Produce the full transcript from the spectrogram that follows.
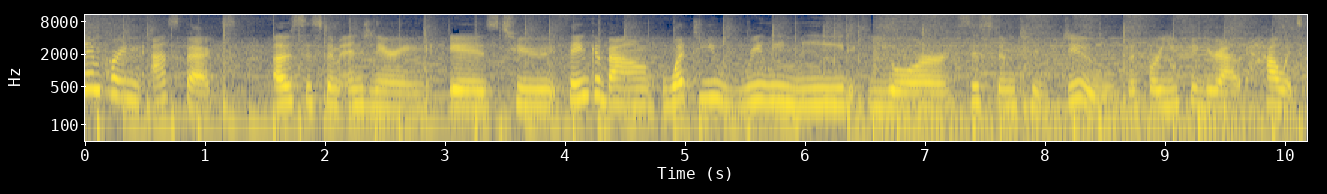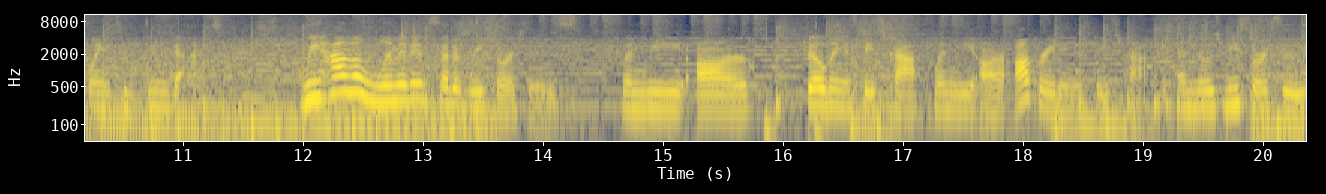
important aspect of system engineering is to think about what do you really need your system to do before you figure out how it's going to do that. We have a limited set of resources when we are building a spacecraft, when we are operating a spacecraft, and those resources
